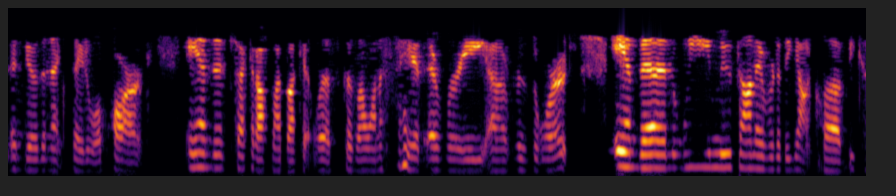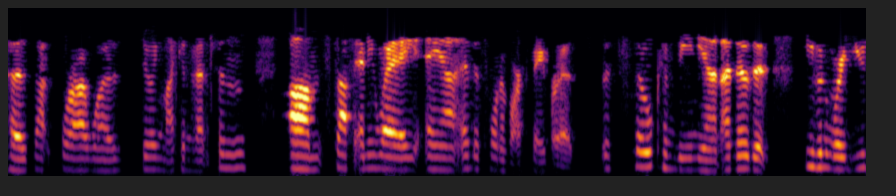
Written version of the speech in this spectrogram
and go the next day to a park and to check it off my bucket list because I want to stay at every uh, resort. And then we moved on over to the Yacht Club because that's where I was doing my convention um, stuff anyway, and, and it's one of our favorites. It's so convenient. I know that even where you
